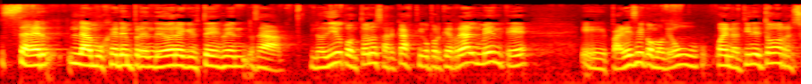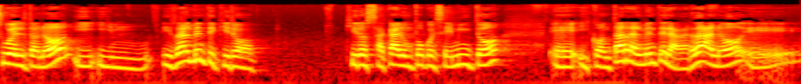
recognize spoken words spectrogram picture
ser la mujer emprendedora que ustedes ven. O sea, lo digo con tono sarcástico porque realmente eh, parece como que, uh, bueno, tiene todo resuelto, ¿no? Y, realmente quiero, quiero sacar un poco ese mito eh, y contar realmente la verdad, ¿no? Eh,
